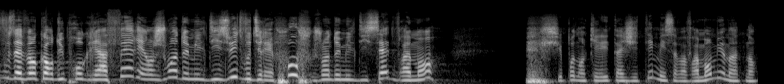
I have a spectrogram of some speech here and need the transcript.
vous avez encore du progrès à faire et en juin 2018, vous direz, ouf, juin 2017, vraiment, je ne sais pas dans quel état j'étais, mais ça va vraiment mieux maintenant.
